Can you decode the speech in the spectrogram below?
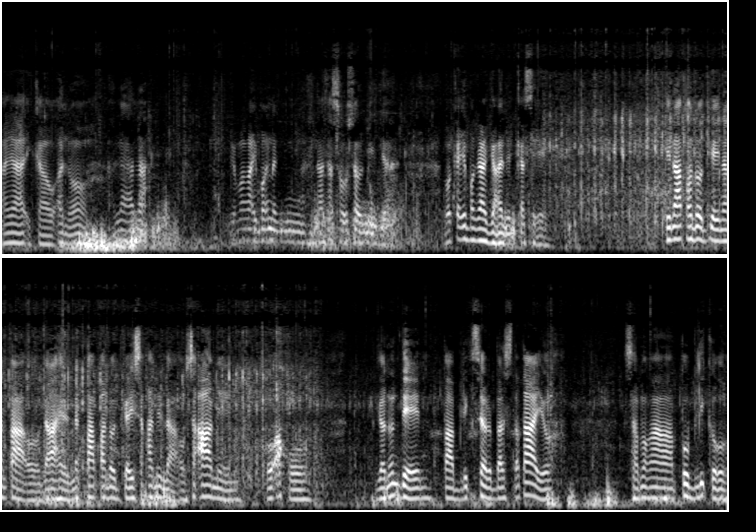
Kaya ikaw, ano, wala na. Yung mga ibang nag, nasa social media, huwag kayo magagalit kasi pinapanood kayo ng tao dahil nagpapanood kayo sa kanila o sa amin o ako. Ganon din, public servants na tayo sa mga publiko.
